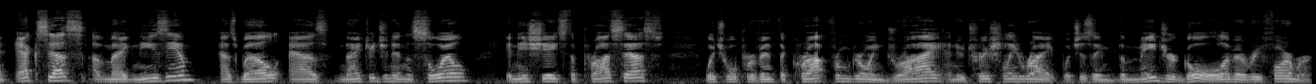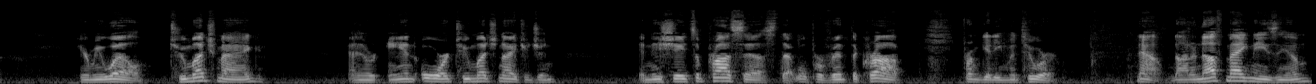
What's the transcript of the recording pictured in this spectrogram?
An excess of magnesium as well as nitrogen in the soil initiates the process which will prevent the crop from growing dry and nutritionally ripe, which is a, the major goal of every farmer. Hear me well. Too much mag and or, and or too much nitrogen initiates a process that will prevent the crop from getting mature. Now, not enough magnesium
